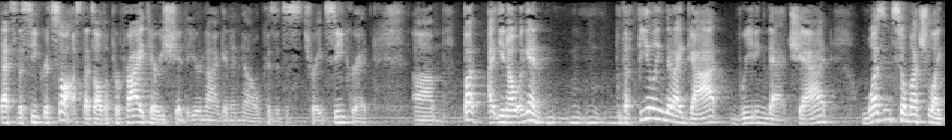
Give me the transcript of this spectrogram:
that's the secret sauce. That's all the proprietary shit that you're not going to know because it's a trade secret. Um, but you know, again, the feeling that I got reading that chat wasn't so much like,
